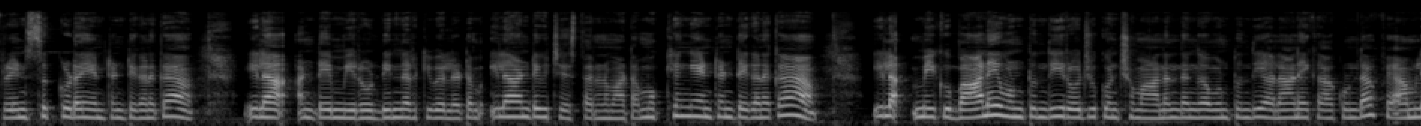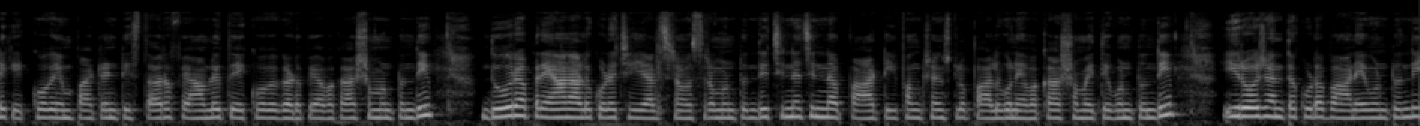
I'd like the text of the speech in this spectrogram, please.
ఫ్రెండ్స్కి కూడా ఏంటంటే కనుక ఇలా అంటే మీరు డిన్నర్కి వెళ్ళటం ఇలాంటివి చేస్తారనమాట ముఖ్యంగా ఏంటంటే కనుక ఇలా మీకు బాగానే ఉంటుంది రోజు కొంచెం ఆనందంగా ఉంటుంది. అలానే కాకుండా ఫ్యామిలీకి ఎక్కువగా ఇంపార్టెంట్ ఇస్తారు. ఫ్యామిలీతో ఎక్కువగా గడిపే అవకాశం ఉంటుంది. దూర ప్రయాణాలు కూడా చేయాల్సిన అవసరం ఉంటుంది. చిన్న చిన్న పార్టీ ఫంక్షన్స్లో పాల్గొనే అవకాశం అయితే ఉంటుంది. ఈ రోజు కూడా బాగానే ఉంటుంది.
